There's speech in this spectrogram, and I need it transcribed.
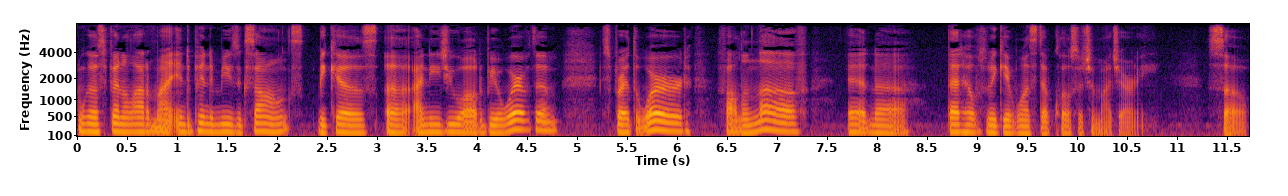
I'm going to spend a lot of my independent music songs because uh, I need you all to be aware of them, spread the word, fall in love, and uh, that helps me get one step closer to my journey. So,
